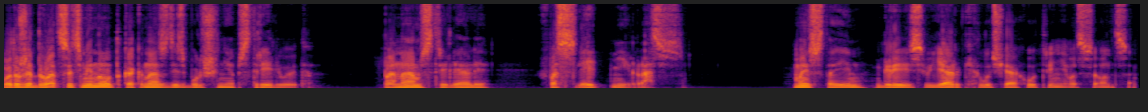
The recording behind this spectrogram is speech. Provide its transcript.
Вот уже 20 минут, как нас здесь больше не обстреливают. По нам стреляли в последний раз. Мы стоим, греясь в ярких лучах утреннего солнца.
